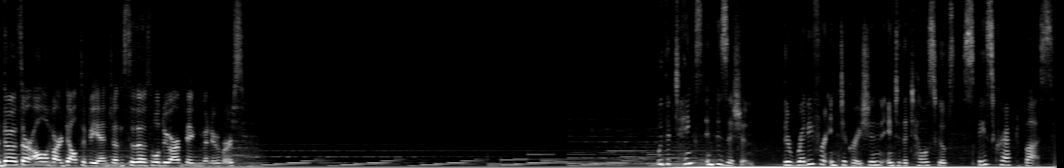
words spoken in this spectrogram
those are all of our Delta V engines. So those will do our big maneuvers. With the tanks in position, they're ready for integration into the telescope's spacecraft bus,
